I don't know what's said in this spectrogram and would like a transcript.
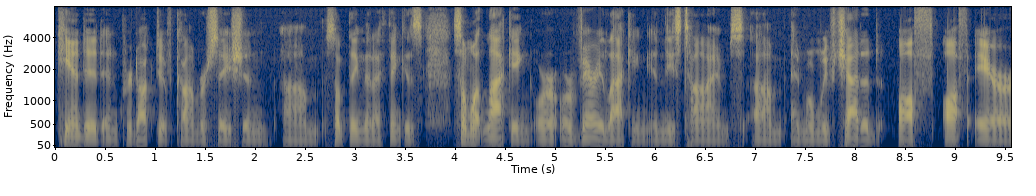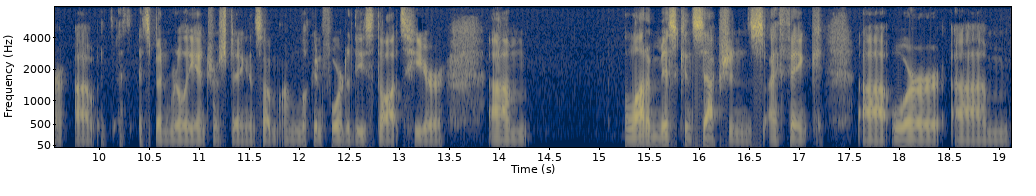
candid and productive conversation, um, something that I think is somewhat lacking or, or very lacking in these times. Um, and when we've chatted off off air, uh, it's been really interesting, and so I'm, I'm, looking forward to these thoughts here. Um, a lot of misconceptions, I think, uh, or um,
